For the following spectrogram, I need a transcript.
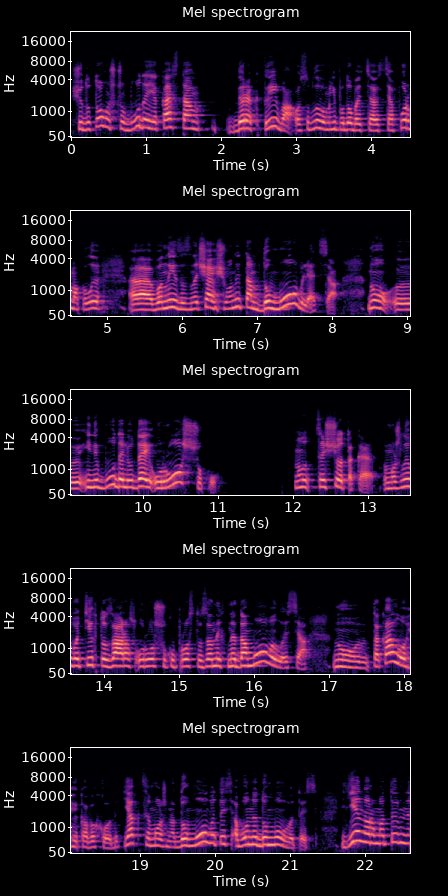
щодо того, що буде якась там директива, особливо мені подобається ця форма, коли е, вони зазначають, що вони там домовляться, ну е, і не буде людей у розшуку. Ну, це що таке? Можливо, ті, хто зараз у розшуку просто за них не домовилися. Ну, така логіка виходить. Як це можна домовитись або не домовитись? Є нормативні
